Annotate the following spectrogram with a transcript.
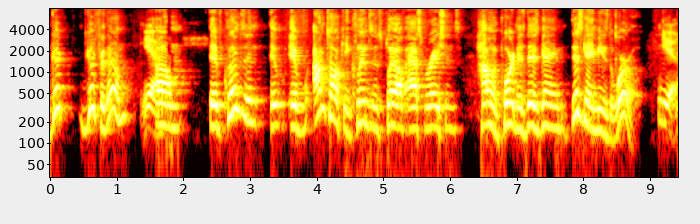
Good, good for them. Yeah. Um, if Clemson, if, if I'm talking Clemson's playoff aspirations, how important is this game? This game means the world. Yeah.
